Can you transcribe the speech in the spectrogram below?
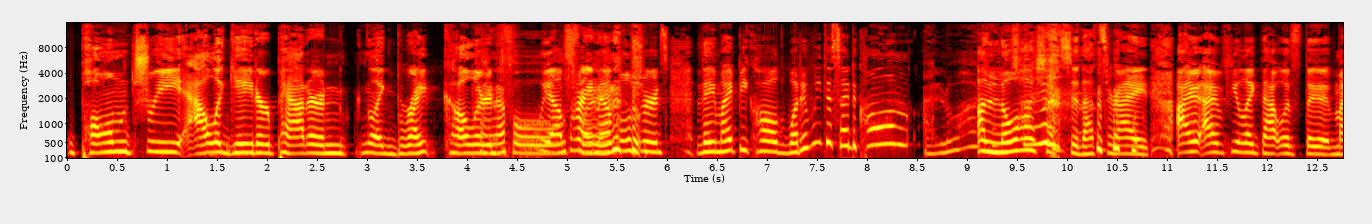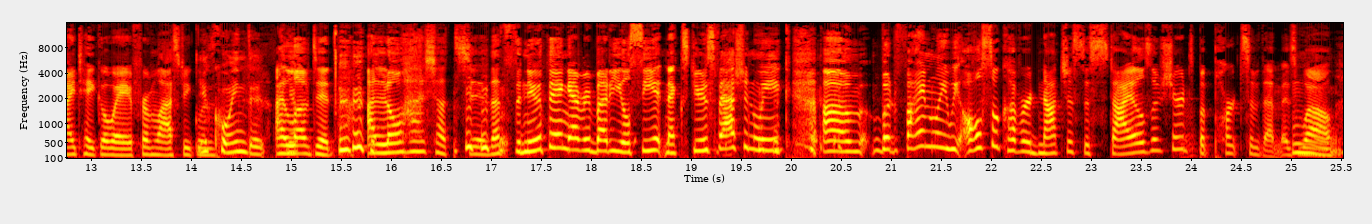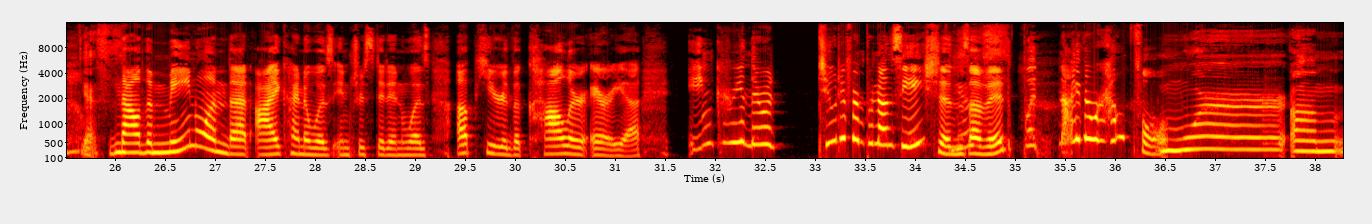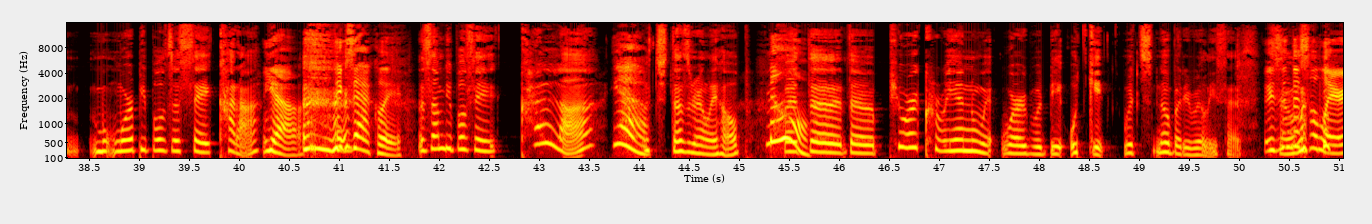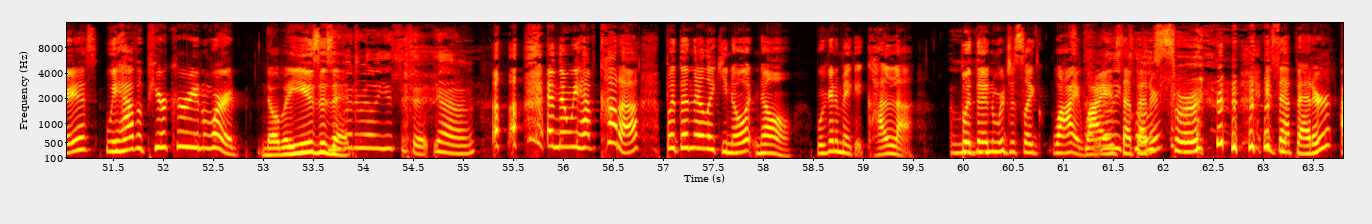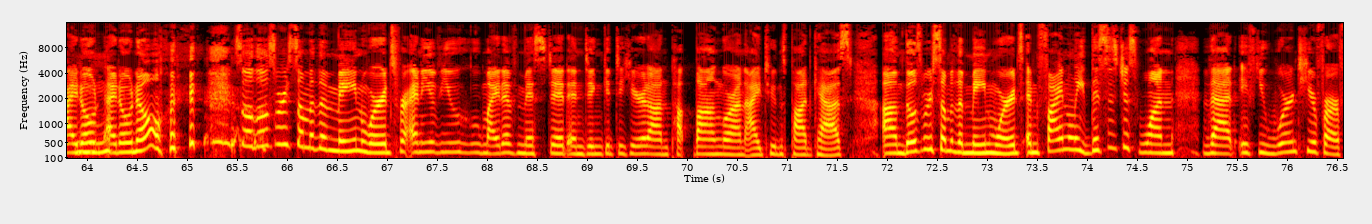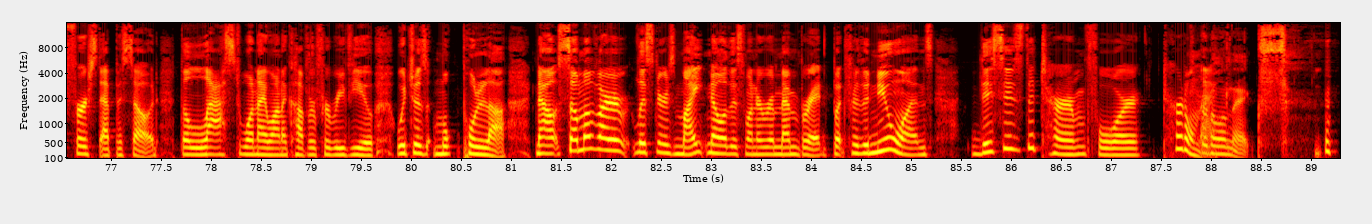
palm tree alligator pattern like bright colored Pineapples, yeah right. pineapple shirts they might be called what did we decide to call them Aloha. Aloha shirts. That's right. I, I feel like that was the my takeaway from last week. Was You coined it. I loved it. Aloha shirts. That's the new thing, everybody. You'll see it next year's Fashion Week. Um, but finally, we also covered not just the styles of shirts, but parts of them as well. yes. Now, the main one that I kind of was interested in was up here, the collar area. In Korean, there were two different pronunciations of it, but neither were helpful. More, um, more people just say kara. Yeah, exactly. Some people say kala. Yeah. Which doesn't really help. No. But the, the pure Korean w- word would be utkit, which nobody really says. Isn't So- this hilarious? We have a pure Korean word. Nobody uses Nobody it. Nobody really uses it, yeah. And then we have kara, but then they're like, you know what? No, we're going to make it kala. But then we're just like, why? Why Really is that better? close for- Is that better? I don't, Mm-hmm. I don't know. so those were some of the main words for any of you who might have missed it and didn't get to hear it on Popbang or on iTunes podcast. Um, those were some of the main words. And finally, this is just one that if you weren't here for our first episode, the last one I want to cover for review, which was 목폴라. Now, some of our listeners might know this one or remember it, but for the new ones, this is the term for turtleneck. turtlenecks.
